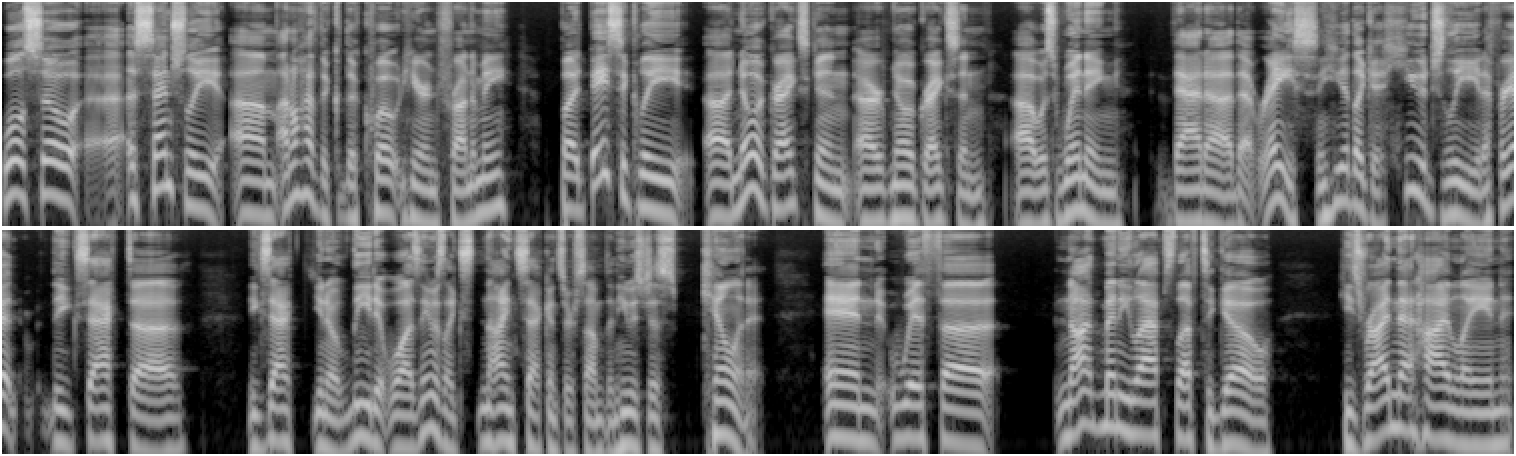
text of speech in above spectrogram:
Well, so uh, essentially, um, I don't have the the quote here in front of me, but basically, uh, Noah Gregson or Noah Gragson uh, was winning that uh, that race, and he had like a huge lead. I forget the exact uh, the exact you know lead it was. I think it was like nine seconds or something. He was just killing it, and with uh, not many laps left to go. He's riding that high lane,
